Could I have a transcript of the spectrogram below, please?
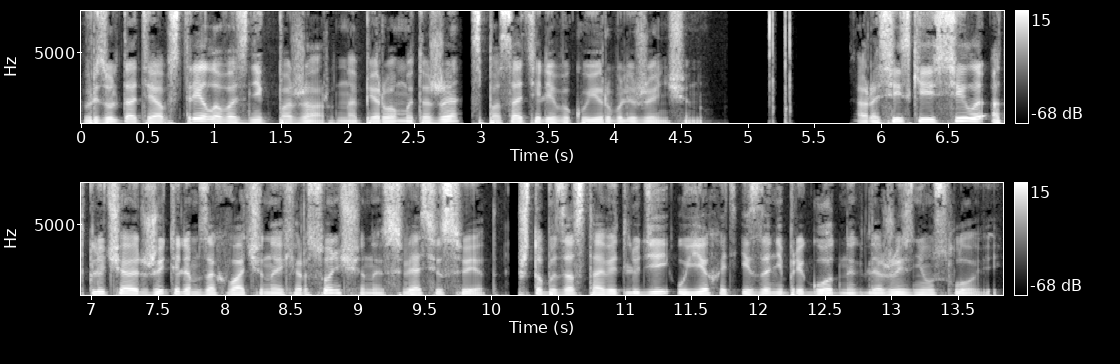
В результате обстрела возник пожар. На первом этаже спасатели эвакуировали женщину. Российские силы отключают жителям захваченной Херсонщины связь и свет, чтобы заставить людей уехать из-за непригодных для жизни условий.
